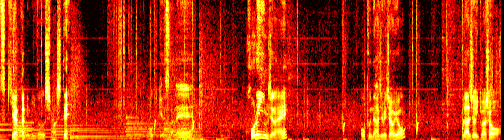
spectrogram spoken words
月明かりに移動しまして。OK ですかね。これいいんじゃない？オープンで始めちゃうよ。ラジオ行きましょ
